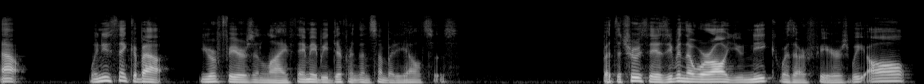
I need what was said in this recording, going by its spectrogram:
Now, when you think about your fears in life, they may be different than somebody else's. But the truth is, even though we're all unique with our fears, we all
